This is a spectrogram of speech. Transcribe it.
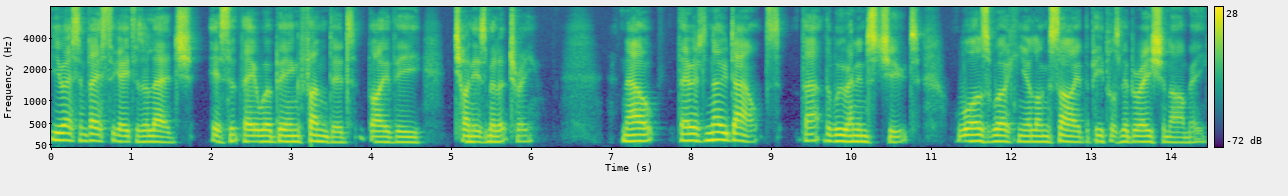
US investigators allege is that they were being funded by the Chinese military. Now, there is no doubt that the Wuhan Institute was working alongside the People's Liberation Army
